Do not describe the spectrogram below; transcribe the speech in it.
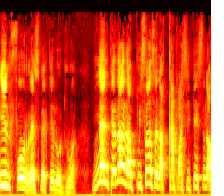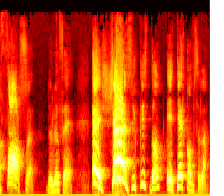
il faut respecter le droit. Maintenant, la puissance, c'est la capacité, c'est la force de le faire. Et Jésus-Christ, donc, était comme cela.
